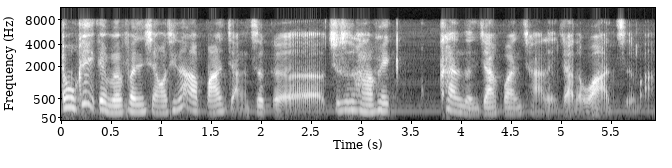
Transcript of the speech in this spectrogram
哎，我可以跟你们分享，我听到阿爸讲这个，就是他会。看人家观察人家的袜子嘛，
